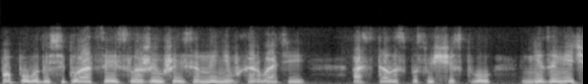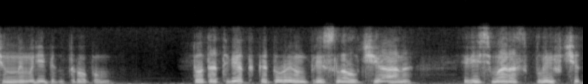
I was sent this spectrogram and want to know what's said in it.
по поводу ситуации, сложившейся ныне в Хорватии, осталось по существу незамеченным Риббентропом. Тот ответ, который он прислал Чиано, весьма расплывчат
